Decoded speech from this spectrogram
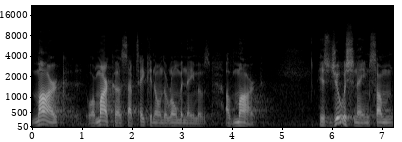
Mark or Marcus have taken on the Roman name of, of Mark. His Jewish name, some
